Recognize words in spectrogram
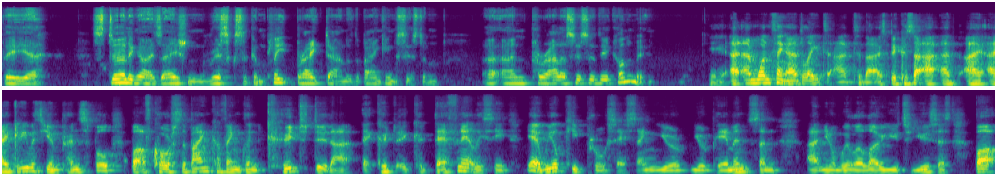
the uh, sterlingization risks a complete breakdown of the banking system uh, and paralysis of the economy. Yeah, and one thing I'd like to add to that is because I, I, I agree with you in principle, but of course the Bank of England could do that. It could it could definitely say, yeah, we'll keep processing your your payments and and you know we'll allow you to use this, but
